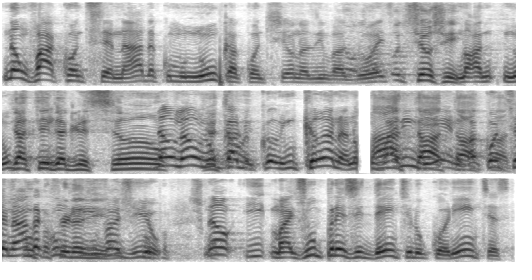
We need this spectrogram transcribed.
Não vai acontecer nada, como nunca aconteceu nas invasões. Aconteceu sim. Nós- nunca- Já teve agressão. Não, não, nunca teve- em cana, não Ah, vai tá, ninguém, tá, não tá. vai acontecer nada Desculpa, com quem invadiu. desculpa, desculpa. Não, e- mas o presidente do Corinthians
